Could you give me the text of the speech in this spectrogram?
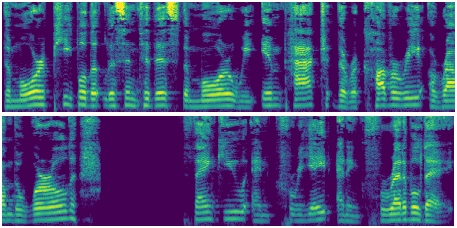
The more people that listen to this, the more we impact the recovery around the world. Thank you and create an incredible day.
